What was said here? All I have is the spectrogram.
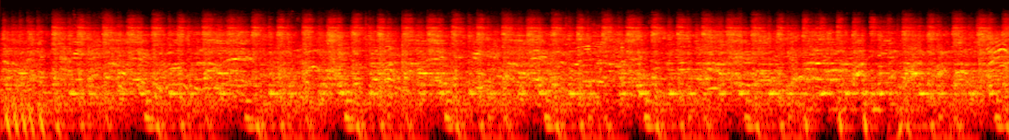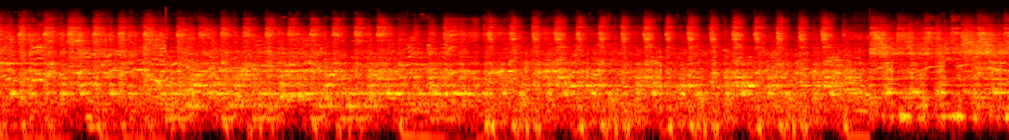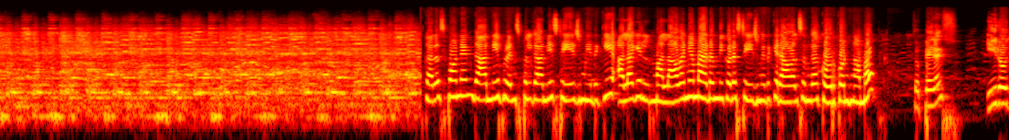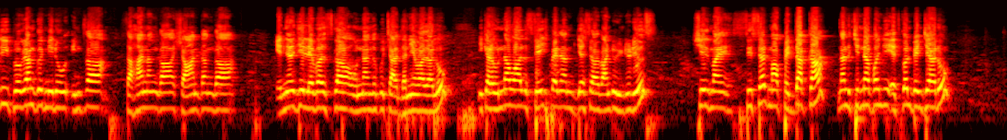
కరెస్పాండెంట్ గారిని ప్రిన్సిపల్ గారిని స్టేజ్ మీదకి అలాగే మా లావణ్య మేడంని కూడా స్టేజ్ మీదకి రావాల్సిందిగా కోరుకుంటున్నాము. సో పేరెంట్స్ ఈరోజు ఈ ప్రోగ్రాంకి మీరు ఇంత సహనంగా శాంతంగా ఎనర్జీ లెవెల్స్గా ఉన్నందుకు చాలా ధన్యవాదాలు. ఇక్కడ ఉన్న వాళ్ళు స్టేజ్ పైన just I want introduce she my sister మా పెద్దక్క. నన్ను చిన్నప్పటి నుంచి ఎత్తుకొని పెంచారు.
